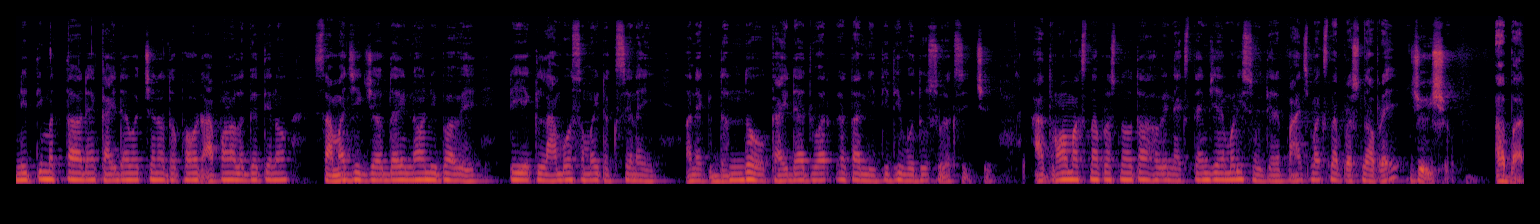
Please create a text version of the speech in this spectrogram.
નીતિમત્તા અને કાયદા વચ્ચેનો તફાવત આપણા પણ અગત્યનો. સામાજિક જવાબદારી ન નિભાવે તે એક લાંબો સમય ટકશે નહીં અને ધંધો કાયદા દ્વારા કરતાં નીતિથી વધુ સુરક્ષિત છે. આ ત્રણ માર્ક્સના પ્રશ્નો હતા. હવે નેક્સ્ટ ટાઈમ જ્યારે મળીશું ત્યારે પાંચ માર્ક્સના પ્રશ્નો આપણે જોઈશું. આભાર.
